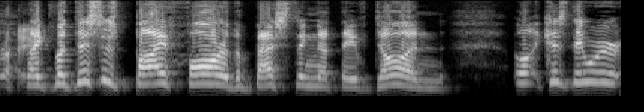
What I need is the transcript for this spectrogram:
right. like, but this is by far the best thing that they've done, because they were.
